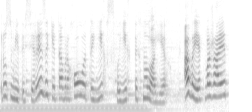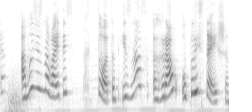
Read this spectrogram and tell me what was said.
розуміти всі ризики та враховувати їх в своїх технологіях. А ви як вважаєте? Ану зізнавайтесь, хто тут із нас грав у PlayStation?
